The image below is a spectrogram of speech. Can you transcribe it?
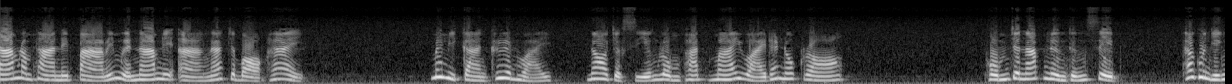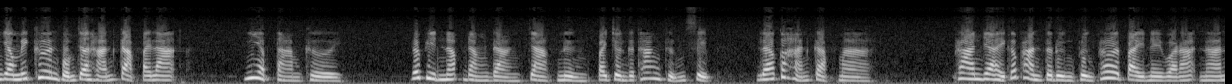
น้ำลำธารในป่าไม่เหมือนน้ำในอ่างนะจะบอกให้ ไม่มีการเคลื่อนไหว นอกจากเสียงลมพัดไม้ไหวและนกร้อง ผมจะนับหนึ่งถึงสิบ ถ้าคุณหญิงยังไม่ขึ้น ผมจะหันกลับไปละ เงียบตามเคยระพินนับดังๆ จากหนึ่งไปจนกระทั่งถึงสิบ แล้วก็หันกลับมา พรานใหญ่ก็พันตรึงพึงเพลิดไปในวระนั้น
